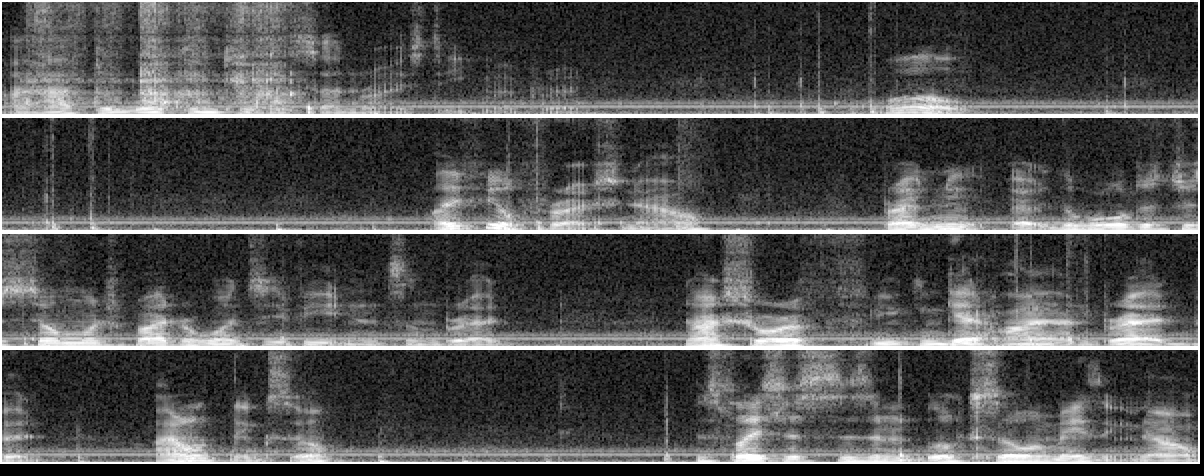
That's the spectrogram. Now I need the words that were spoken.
I have to look into the sunrise to eat my bread. Whoa. I feel fresh now. Bright new, uh, the world is just so much brighter once you've eaten some bread. Not sure if you can get high on bread, but I don't think so. This place just doesn't look so amazing now.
